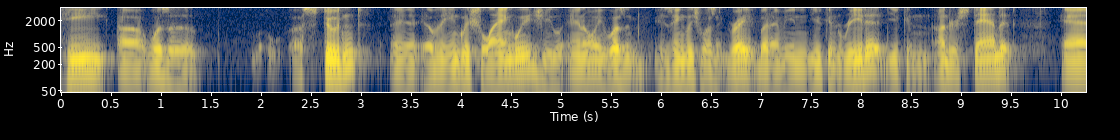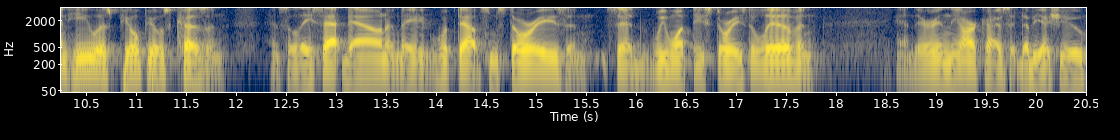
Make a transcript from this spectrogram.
he uh, was a, a, student uh, of the English language. He, you know, he wasn't, his English wasn't great, but I mean, you can read it, you can understand it, and he was Peopeo's cousin. And so they sat down and they whipped out some stories and said, we want these stories to live, and, and they're in the archives at WSU.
